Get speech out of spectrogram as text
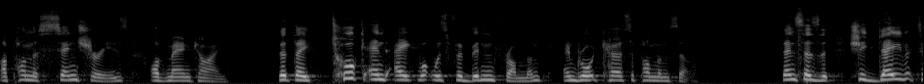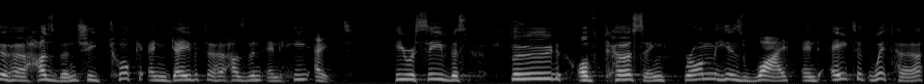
upon the centuries of mankind. That they took and ate what was forbidden from them and brought curse upon themselves. Then says that she gave it to her husband. She took and gave it to her husband, and he ate. He received this food of cursing from his wife and ate it with her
